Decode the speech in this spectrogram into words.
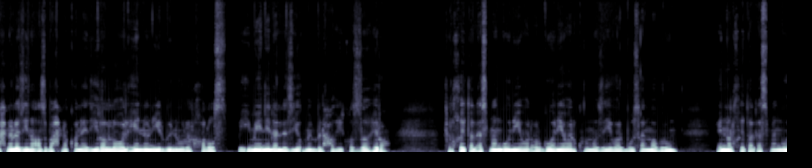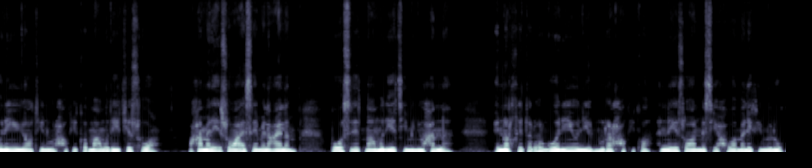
نحن الذين أصبحنا قناديل الله الآن ننير بنور الخلاص بإيماننا الذي يؤمن بالحقيقة الظاهرة. في الخيط الأسمنجوني والأرجواني والقرمزي والبوص المبروم إن الخيط الأسمنجوني يعطي نور حقيقة بمعمودية يسوع. وحمل يسوع آثام العالم بواسطة معموديته من يوحنا. إن الخيط الأرجواني ينير نور الحقيقة أن يسوع المسيح هو ملك الملوك.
